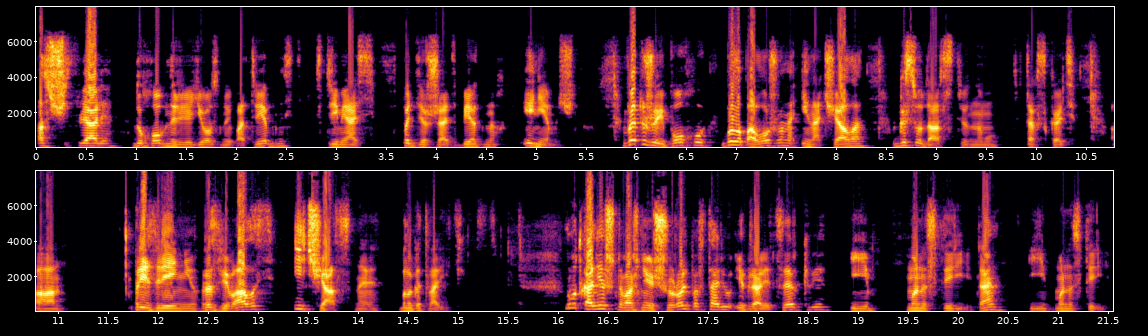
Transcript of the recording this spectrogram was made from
осуществляли духовно-религиозную потребность, стремясь поддержать бедных и немощных. В эту же эпоху было положено и начало государственному, так сказать, а, презрению, развивалась и частная благотворительность. Ну вот, конечно, важнейшую роль, повторю, играли церкви и монастыри, да, и монастыри.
